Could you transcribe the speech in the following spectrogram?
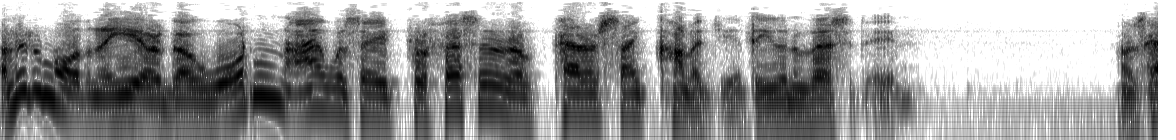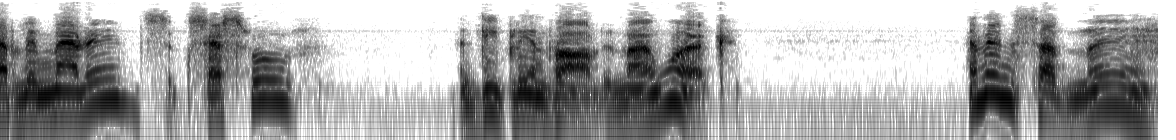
A little more than a year ago, Warden, I was a professor of parapsychology at the university. I was happily married, successful, and deeply involved in my work. And then suddenly,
